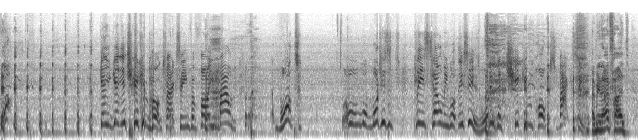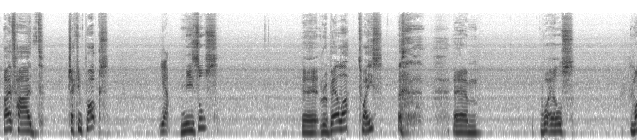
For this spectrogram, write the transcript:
what? Get get your chickenpox vaccine for five pounds. What? Oh, What is it? Please tell me what this is. What is a chickenpox vaccine? I mean, I've had I've had chickenpox, Yeah. measles, uh, rubella twice. um, what else? I don't know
